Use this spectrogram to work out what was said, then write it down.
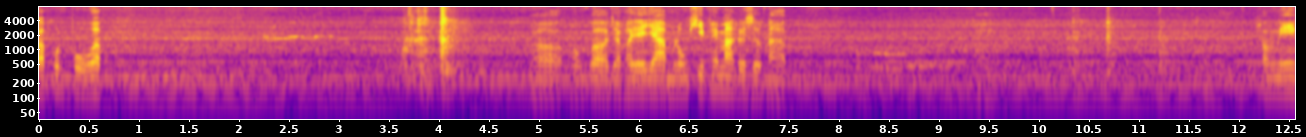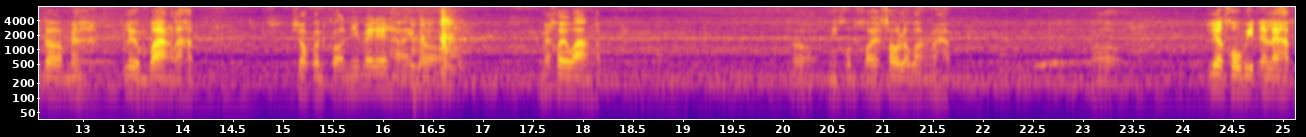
กับคุณปู่ครับก็ผมก็จะพยายามลงคลิปให้มากที่สุดนะครับช่วงนี้ก็ไม่เริ่มว่างแล้วครับ ช่วงก่อนๆที่ไม่ได้ถ่ายก็ไม่ค่อยว่างครับ ก็มีคนคอยเฝ้าระวังนะครับก็เรื่องโควิดนั่นแหละครับ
